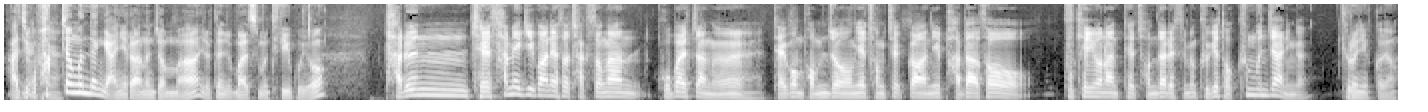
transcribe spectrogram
아직 네, 확정은 된 게 아니라는 점만 일단 좀 말씀을 드리고요. 다른 제3의 기관에서 작성한 고발장을 대검 범정의 정책관이 받아서 국회의원한테 전달했으면 그게 더 큰 문제 아닌가요? 그러니까요.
